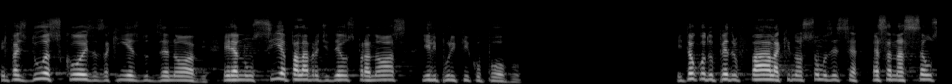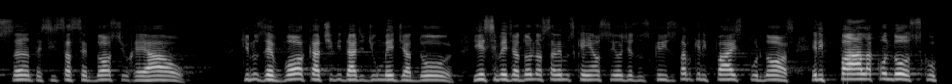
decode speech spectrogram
ele faz duas coisas aqui em Êxodo 19. Ele anuncia a palavra de Deus para nós e ele purifica o povo. Então, quando Pedro fala que nós somos essa nação santa, esse sacerdócio real, que nos evoca a atividade de um mediador, e esse mediador nós sabemos quem é o Senhor Jesus Cristo, sabe o que ele faz por nós? Ele fala conosco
